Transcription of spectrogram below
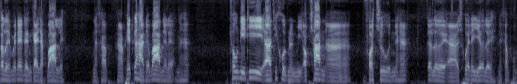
ก็เลยไม่ได้เดินไกลจากบ้านเลยนะครับ หาเพชรก็หาแถวบ้านเนี่ยแหละนะฮะ โชคดีที่อ่าที่ขุดมันมีออปชันอ่า fortune นะฮะ ก็เลยอ่าช่วยได้เยอะเลยนะครับ ผม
